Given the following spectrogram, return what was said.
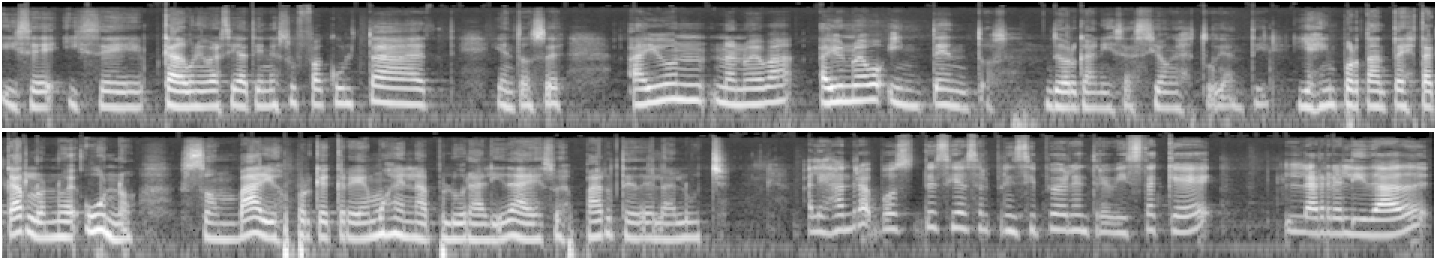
y, se, y se, cada universidad tiene su facultad y entonces hay una nueva, hay un nuevo intentos de organización estudiantil y es importante destacarlo, no es uno, son varios porque creemos en la pluralidad, eso es parte de la lucha. Alejandra, vos decías al principio de la entrevista que la realidad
